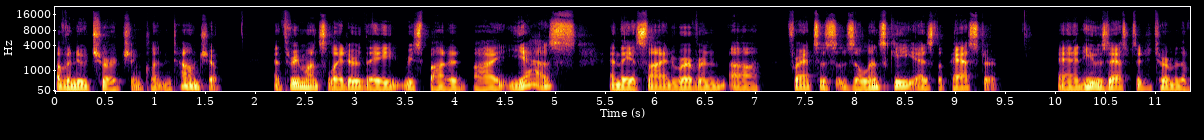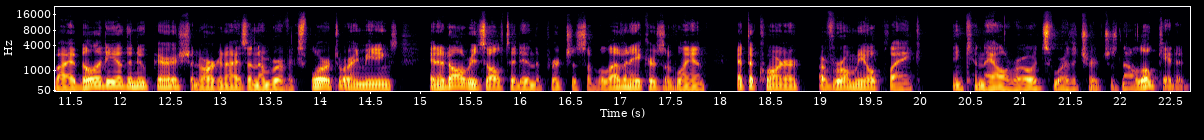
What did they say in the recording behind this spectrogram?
of a new church in Clinton Township. And three months later, they responded by yes, and they assigned Reverend uh, Francis Zielinski as the pastor. And he was asked to determine the viability of the new parish and organize a number of exploratory meetings. And it all resulted in the purchase of 11 acres of land at the corner of Romeo Plank and Canal Roads, where the church is now located.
